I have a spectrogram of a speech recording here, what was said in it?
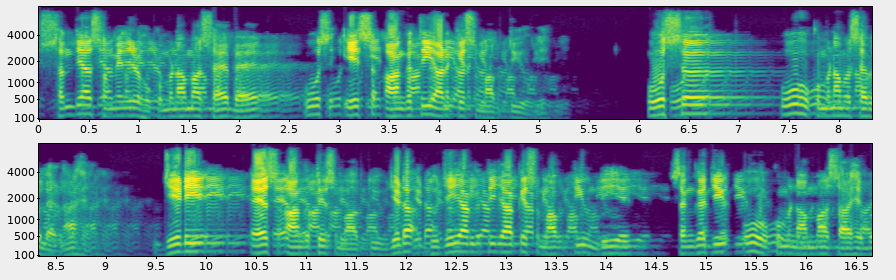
ਸੰਧਿਆ ਸਮੇਂ ਜਿਹੜਾ ਹੁਕਮਨਾਮਾ ਸਾਹਿਬ ਹੈ ਉਸ ਇਸ ਅੰਗ ਤੇ ਆਣ ਕੇ ਸਮਾਪਤੀ ਹੋਵੇ ਉਸ ਉਹ ਹੁਕਮਨਾਮਾ ਸਾਹਿਬ ਲੈਣਾ ਹੈ ਜਿਹੜੇ ਇਸ ਅੰਗ ਤੇ ਸਮਾਪਤੀ ਹੋਵੇ ਜਿਹੜਾ ਦੂਜੇ ਅੰਗ ਤੇ ਜਾ ਕੇ ਸਮਾਪਤੀ ਹੁੰਦੀ ਹੈ ਸੰਗਤ ਜੀ ਉਹ ਹੁਕਮਨਾਮਾ ਸਾਹਿਬ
